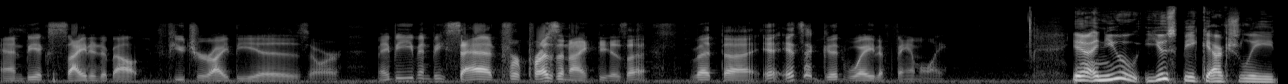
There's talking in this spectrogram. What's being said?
and be excited about future ideas or maybe even be sad for present ideas. Uh, but uh, it, it's a good way to family. Yeah, and you you speak actually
